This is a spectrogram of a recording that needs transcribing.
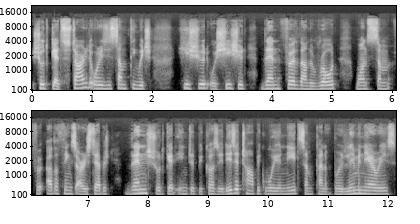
should get started, or is it something which he should or she should then further down the road once some other things are established then should get into it because it is a topic where you need some kind of preliminaries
